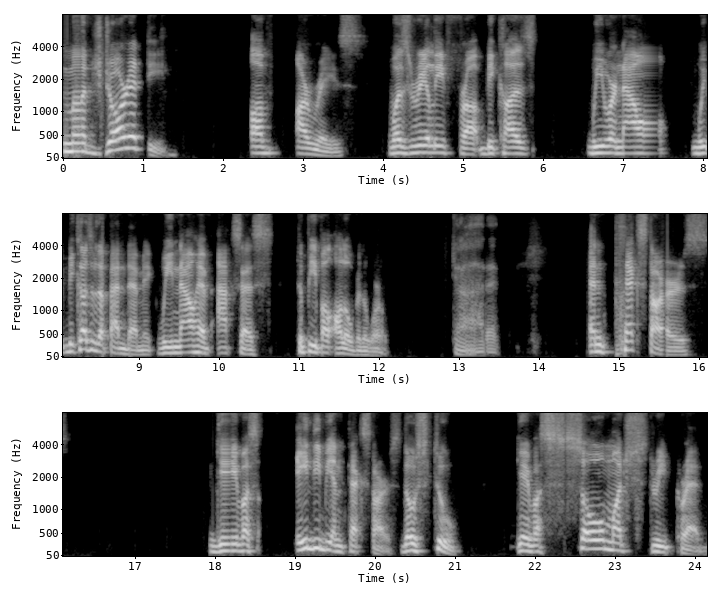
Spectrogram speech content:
majority of our raise was really from because we were now we because of the pandemic we now have access to people all over the world Got it. And techstars gave us adb and techstars those two gave us so much street cred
